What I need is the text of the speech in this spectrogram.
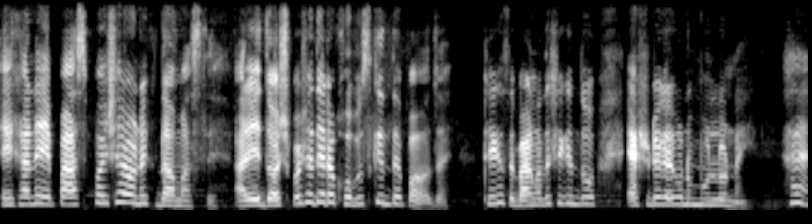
এখানে পাঁচ পয়সার অনেক দাম আছে, আর এই দশ পয়সা দিয়ে একটা খবুজ কিনতে পাওয়া যায়। ঠিক আছে? বাংলাদেশে কিন্তু একশো টাকার কোনো মূল্য নাই। হ্যাঁ?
